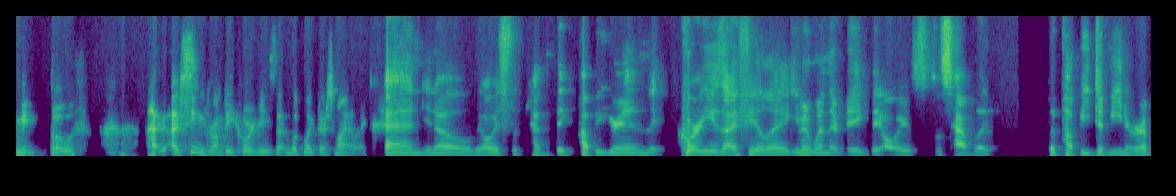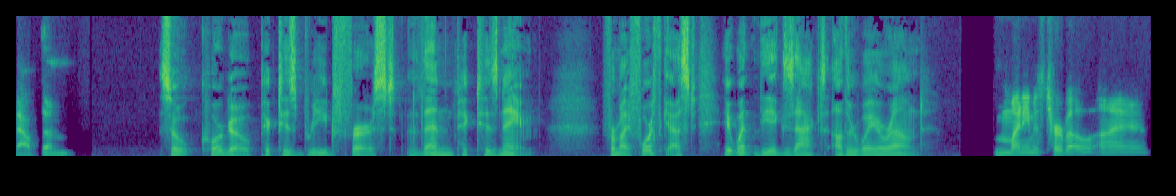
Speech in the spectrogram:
I mean, both. I, have seen grumpy corgis that look like they're smiling. And, you know, they always look, have the big puppy grin. The corgis, I feel like, even when they're big, they always just have like the puppy demeanor about them. So Corgo picked his breed first, then picked his name. For my fourth guest, it went the exact other way around. My name is Turbo. I'm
